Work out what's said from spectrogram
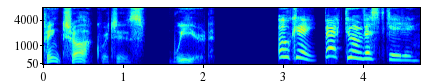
pink chalk, which is weird. Okay, back to investigating.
